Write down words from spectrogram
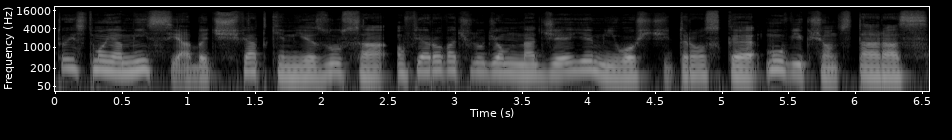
To jest moja misja być świadkiem Jezusa, ofiarować ludziom nadzieję, miłość i troskę, mówi ksiądz Taras.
